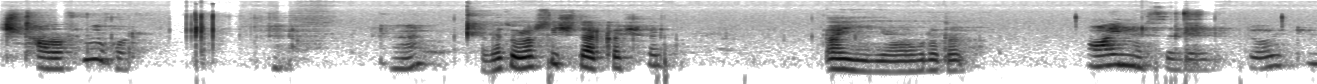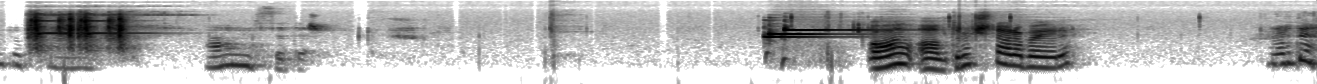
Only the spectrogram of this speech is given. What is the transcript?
İki tarafı mı var? Hı? Evet orası işte arkadaşlar. Ay ya burada. Aynısıdır. 490. Aynısıdır. Aa aldım işte araba yeri. Nerede?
